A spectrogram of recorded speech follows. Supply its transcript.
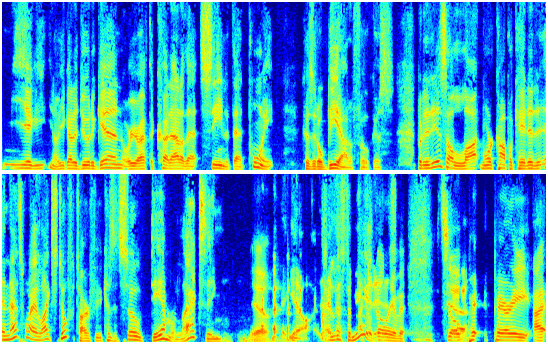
you you know you got to do it again, or you have to cut out of that scene at that point because it'll be out of focus. But it is a lot more complicated, and that's why I like still photography because it's so damn relaxing. Yeah. You know, at least to me it Totally is. ama- So Yeah. Pe- Perry, I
